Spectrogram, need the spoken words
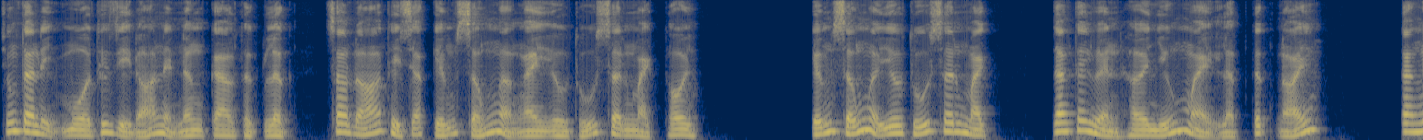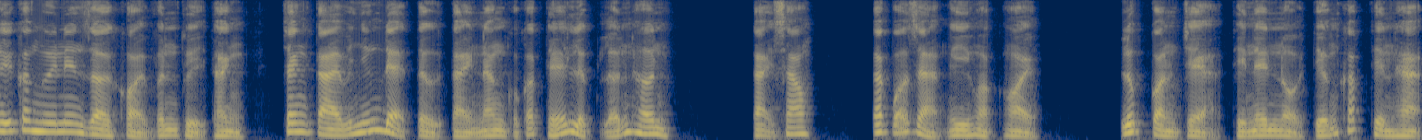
chúng ta định mua thứ gì đó để nâng cao thực lực, sau đó thì sẽ kiếm sống ở ngay yêu thú Sơn Mạch thôi. Kiếm sống ở yêu thú Sơn Mạch, Giang Thái Huyền hơi nhíu mày lập tức nói. Ta nghĩ các ngươi nên rời khỏi Vân Thủy Thành, tranh tài với những đệ tử tài năng của các thế lực lớn hơn. Tại sao? Các võ giả nghi hoặc hỏi. Lúc còn trẻ thì nên nổi tiếng khắp thiên hạ,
